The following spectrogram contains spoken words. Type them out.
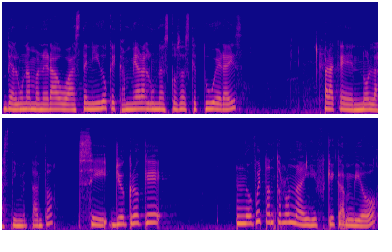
de alguna manera o has tenido que cambiar algunas cosas que tú eres para que no lastime tanto? Sí, yo creo que no fue tanto lo naif que cambió.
